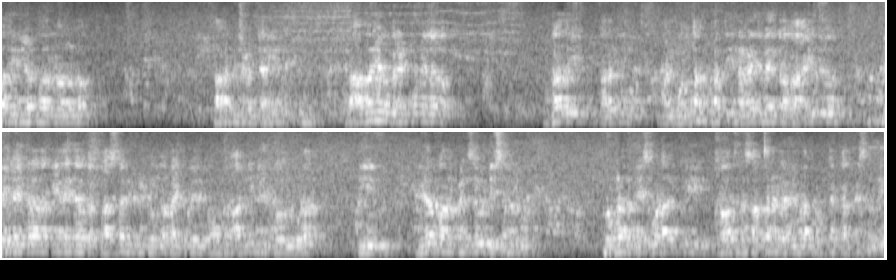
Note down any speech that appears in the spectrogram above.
పది నియోజకవర్గాలలో ప్రారంభించడం జరిగింది. రాబోయే ఒక రెండు మూడు నెలల్లో ఉగాది వరకు మరి మొత్తం ప్రతి రైతు వేదికలో ఒక ఐదు వేల ఎకరాలకు ఏదైతే ఒక క్లస్టర్ యూనిట్ ఉందో రైతు వేదిక ఉందో అన్ని వేదికలు కూడా ఈ వీడియో కాన్ఫరెన్స్ డిజిటల్ ప్రోగ్రామ్ చేసుకోవడానికి కావాల్సిన సౌకర్యాలన్నీ కూడా ప్రభుత్వం కల్పిస్తుంది.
